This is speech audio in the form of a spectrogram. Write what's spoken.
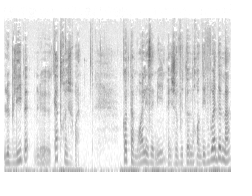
le Blib le 4 juin. Quant à moi, les amis, ben, je vous donne rendez-vous à demain.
